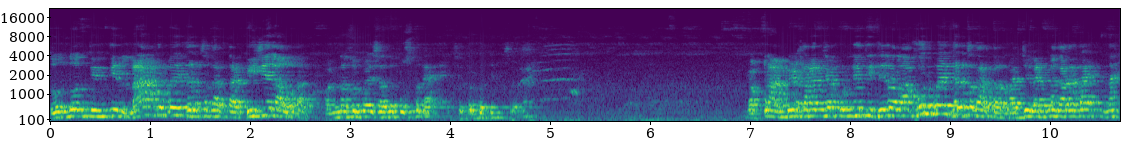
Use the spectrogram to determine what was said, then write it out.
दोन दोन तीन तीन लाख रुपये खर्च करतात. डीजे लावतात. पन्नास रुपये साधं पुस्तक आहे. छत्रपतींचं. डॉक्टर आंबेडकरांच्या पुण्यतिथीला लाखो रुपये खर्च करतात. राज्यघटना घरात आहे नाही.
